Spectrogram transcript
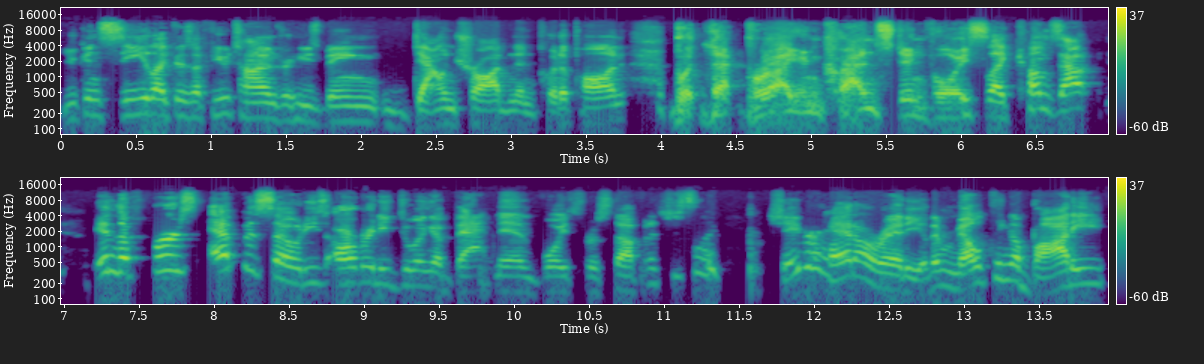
You can see like there's a few times where he's being downtrodden and put upon, but that Bryan Cranston voice like comes out in the first episode. He's already doing a Batman voice for stuff, and it's just like shave your head already. They're melting a body.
